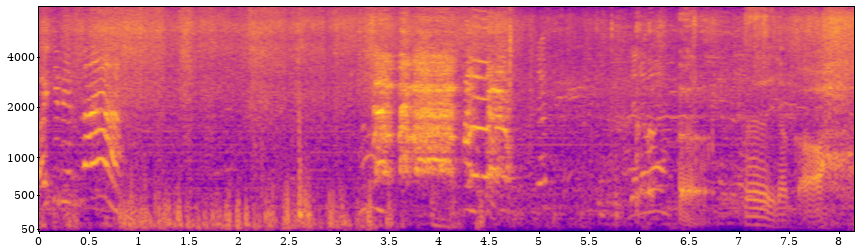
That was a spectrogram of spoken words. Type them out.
Ay, clear na! Dalawa. Ay, nako.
